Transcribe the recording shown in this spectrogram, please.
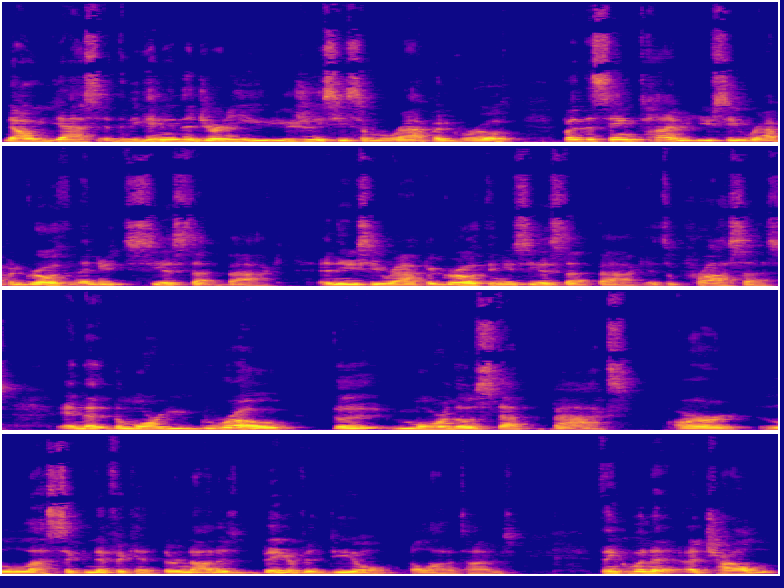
Now, yes, at the beginning of the journey, you usually see some rapid growth, but at the same time, you see rapid growth and then you see a step back. And then you see rapid growth and you see a step back. It's a process. And that the more you grow, the more those step backs are less significant. They're not as big of a deal a lot of times. Think when a, a child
